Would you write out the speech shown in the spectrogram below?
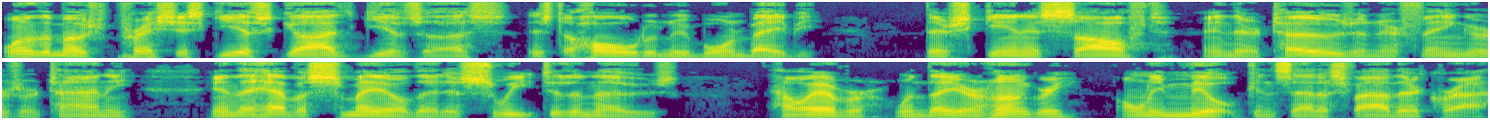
One of the most precious gifts God gives us is to hold a newborn baby. Their skin is soft, and their toes and their fingers are tiny, and they have a smell that is sweet to the nose. However, when they are hungry, only milk can satisfy their cry.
